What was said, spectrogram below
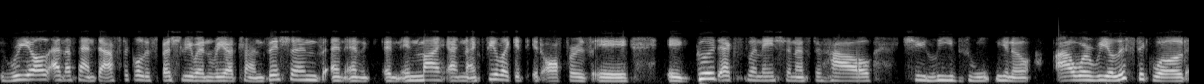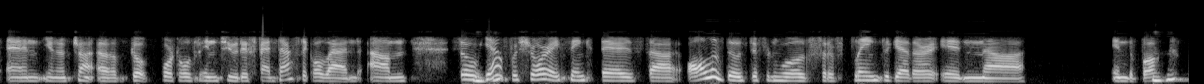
real and the fantastical, especially when Rea transitions. And, and, and in my, and I feel like it, it offers a, a good explanation as to how she leaves, you know, our realistic world and, you know, try, uh, go portals into this fantastical land. Um, so mm-hmm. yeah, for sure, I think there's, uh, all of those different worlds sort of playing together in, uh, in the book. Mm-hmm.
